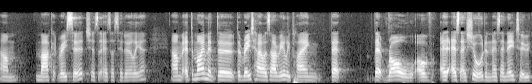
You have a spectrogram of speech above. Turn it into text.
um, market research, as, as I said earlier. Um, at the moment, the, the retailers are really playing that that role of, as they should and as they need to,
